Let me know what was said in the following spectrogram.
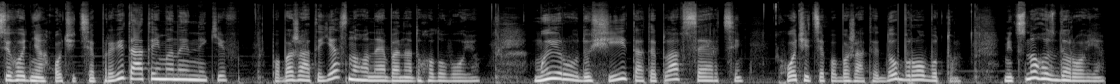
Цього дня хочеться привітати іменинників, побажати ясного неба над головою, миру в душі та тепла в серці. Хочеться побажати добробуту, міцного здоров'я,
